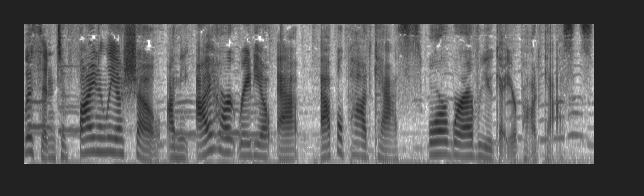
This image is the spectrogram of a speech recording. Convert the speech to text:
Listen to Finally a Show on the iHeartRadio app, Apple Podcasts, or wherever you get your podcasts.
